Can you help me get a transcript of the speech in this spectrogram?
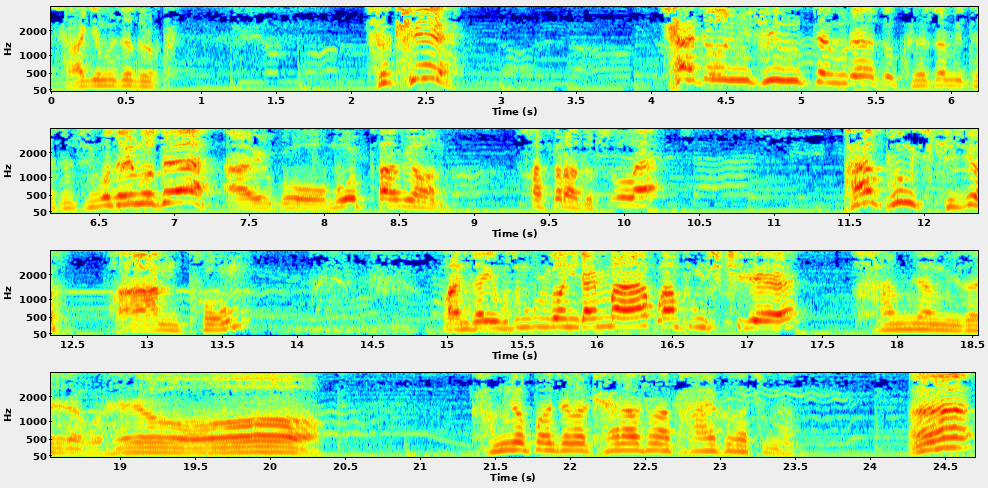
사기 문제도 그렇고. 특히, 자존심 때문에라도 그 여자 밑에서 죽어들 못해! 아이고, 못하면 사표라도 쓸래? 반품 시키죠. 반품? 반장이 무슨 물건이냐, 임마? 반품 시키게. 함량 미달이라고 해요. 강력 반장을 개나소나 다 할 것 같으면, 어?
